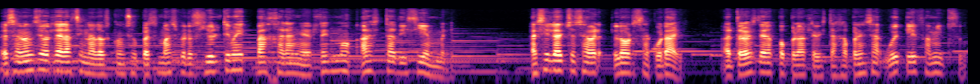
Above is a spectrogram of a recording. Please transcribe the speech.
Los anuncios relacionados con Super Smash Bros. Ultimate bajarán el ritmo hasta diciembre. Así lo ha hecho saber Lord Sakurai, a través de la popular revista japonesa Weekly Famitsu.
